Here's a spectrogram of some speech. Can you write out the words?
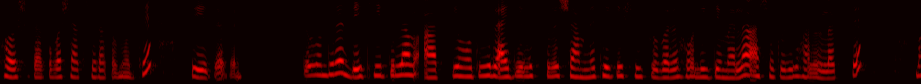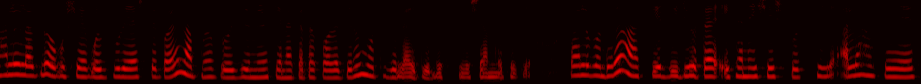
ছয়শো টাকা বা সাতশো টাকার মধ্যে পেয়ে যাবেন। তো বন্ধুরা, দেখিয়ে দিলাম আজকে মতিঝিল আইডিয়াল স্কুলের সামনে থেকে শুক্রবারের হলিডে মেলা। আশা করি ভালো লাগছে। ভালো লাগলে অবশ্যই একবার ঘুরে আসতে পারেন আপনার প্রয়োজনীয় কেনাকাটা করার জন্য মতিঝিল আইডিয়াল স্কুলের সামনে থেকে। তাহলে বন্ধুরা, আজকের ভিডিওটা এখানেই শেষ করছি। আল্লাহ হাফেজ।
